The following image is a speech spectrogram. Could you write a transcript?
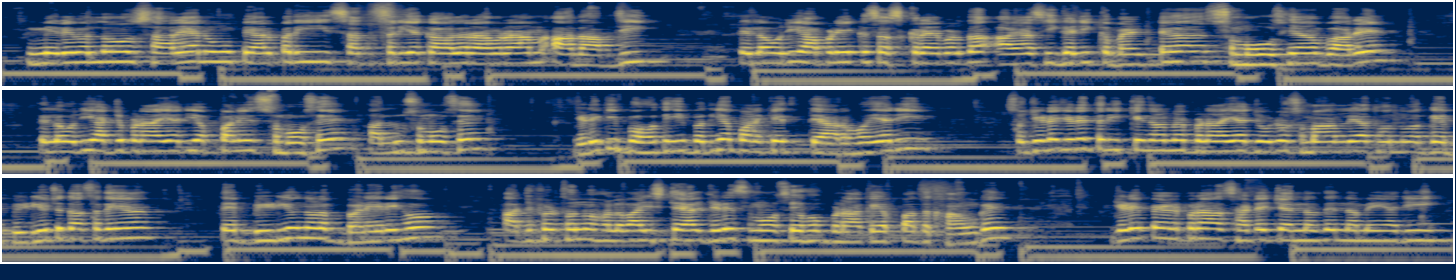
ਮੇਰੇ ਵੱਲੋਂ ਸਾਰਿਆਂ ਨੂੰ ਪਿਆਰ ਭਰੀ ਸਤਿ ਸ੍ਰੀ ਅਕਾਲ, ਰਾਮ ਰਾਮ, ਆਦਾਬ ਜੀ। ਤੇ ਲਓ ਜੀ, ਆਪਣੇ ਇੱਕ ਸਬਸਕ੍ਰਾਈਬਰ ਦਾ ਆਇਆ ਸੀਗਾ ਜੀ ਕਮੈਂਟ ਸਮੋਸਿਆਂ ਬਾਰੇ। ਤੇ ਲਓ ਜੀ, ਅੱਜ ਬਣਾਏ ਆ ਜੀ ਆਪਾਂ ਨੇ ਸਮੋਸੇ, ਆਲੂ ਸਮੋਸੇ, ਜਿਹੜੇ ਕਿ ਬਹੁਤ ਹੀ ਵਧੀਆ ਬਣ ਕੇ ਤਿਆਰ ਹੋਏ ਆ ਜੀ। ਸੋ ਜਿਹੜੇ ਜਿਹੜੇ ਤਰੀਕੇ ਨਾਲ ਮੈਂ ਬਣਾਇਆ ਜੋ ਜੋ ਸਮਾਨ ਲਿਆ, ਤੁਹਾਨੂੰ ਅੱਗੇ ਵੀਡੀਓ 'ਚ ਦੱਸਦੇ ਆ। ਤੇ ਵੀਡੀਓ ਨਾਲ ਬਣੇ ਰਹੋ। ਅੱਜ ਫਿਰ ਤੁਹਾਨੂੰ ਹਲਵਾਈ ਸਟਾਈਲ ਜਿਹੜੇ ਸਮੋਸੇ ਉਹ ਬਣਾ ਕੇ ਆਪਾਂ ਦਿਖਾਉਂਗੇ। ਜਿਹੜੇ ਭੈਣ ਭਰਾ ਸਾਡੇ ਚੈਨਲ ਤੇ ਨਵੇਂ ਆ ਜੀ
